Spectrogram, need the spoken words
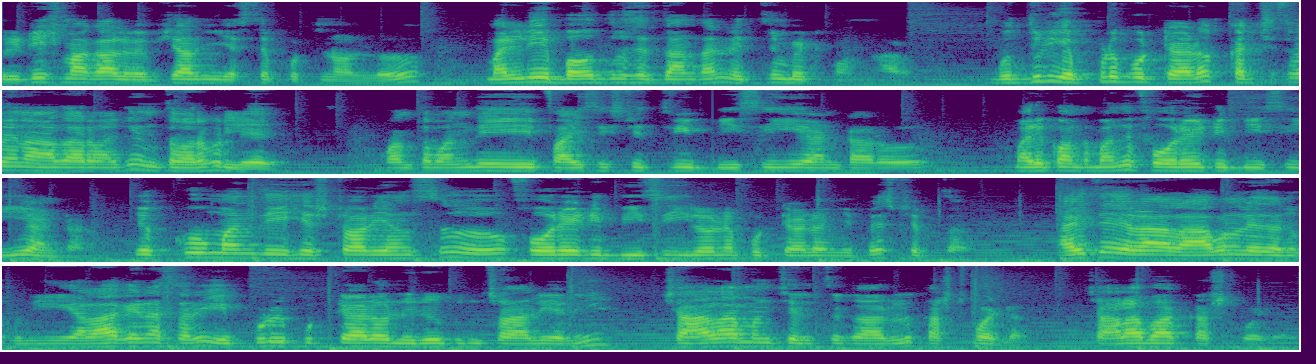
బ్రిటిష్ మగాలు వ్యభిచారం చేస్తే పుట్టిన వాళ్ళు మళ్ళీ బౌద్ధుల సిద్ధాంతాన్ని నెత్తిన పెట్టుకుంటున్నారు. బుద్ధుడు ఎప్పుడు పుట్టాడో ఖచ్చితమైన ఆధారం అయితే ఇంతవరకు లేదు. కొంతమంది ఫైవ్ సిక్స్టీ త్రీ బీసీఈ అంటారు మరి కొంతమంది ఫోర్ ఎయిటీ బీసీఈ అంటారు. ఎక్కువ మంది హిస్టారియన్స్ ఫోర్ ఎయిటీ బీసీఈలోనే పుట్టాడు అని చెప్పేసి చెప్తారు. అయితే ఇలా లాభం లేదనుకుని ఎలాగైనా సరే ఎప్పుడు పుట్టాడో నిరూపించాలి అని చాలామంది చరిత్రకారులు కష్టపడ్డారు. చాలా బాగా కష్టపడ్డారు.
